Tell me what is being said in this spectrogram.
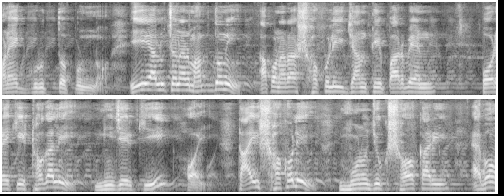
অনেক গুরুত্বপূর্ণ। এই আলোচনার মাধ্যমে আপনারা সকলেই জানতে পারবেন, পরে কি ঠগালে, নিজের কি হয়। তাই সকলেই মনোযোগ সহকারী এবং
